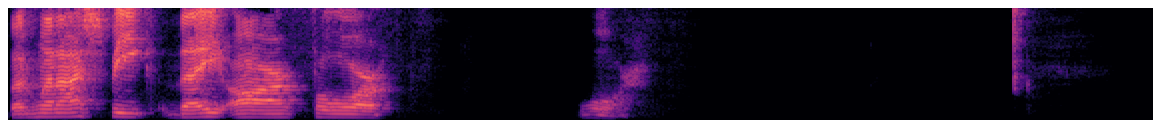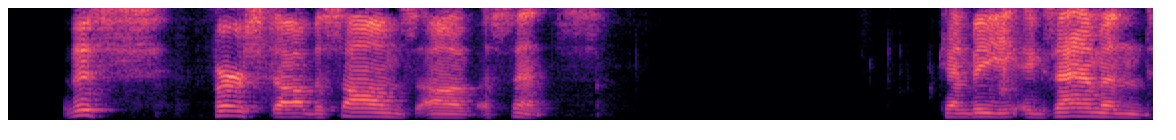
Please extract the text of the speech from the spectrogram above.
but when I speak, they are for war. This first of the Psalms of Ascents can be examined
